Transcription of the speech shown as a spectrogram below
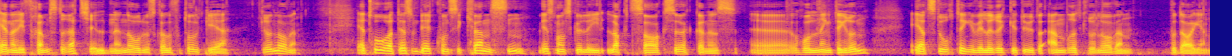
en av de fremste rettskildene når du skal fortolke Grunnloven. Jeg tror at det som blir konsekvensen hvis man skulle lagt saksøkernes eh, holdning til grunn, er at Stortinget ville rykket ut og endret Grunnloven på dagen.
